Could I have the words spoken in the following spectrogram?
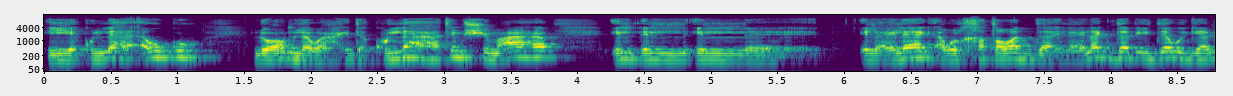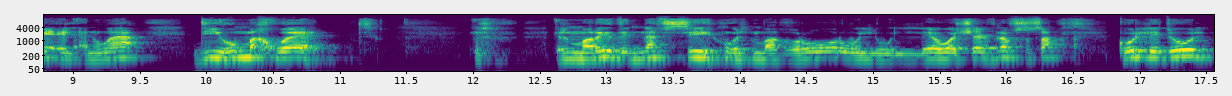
هي كلها أوجه لعملة واحدة كلها هتمشي معاها ال ال ال العلاج أو الخطوات ده. العلاج ده بيداوي جميع الأنواع. دي هم أخوات. المريض النفسي والمغرور وال- واللي هو شايف نفسه صح. كل دول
